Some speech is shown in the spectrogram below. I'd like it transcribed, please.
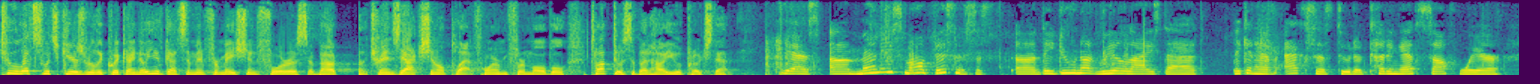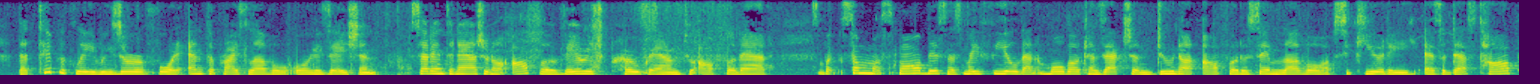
Thu, let's switch gears really quick. I know you've got some information for us about a transactional platform for mobile. Talk to us about how you approach that. Yes, uh, many small businesses uh, they do not realize that they can have access to the cutting edge software that typically reserved for the enterprise level organization. SETA International offer various programs to offer that. But some small business may feel that mobile transactions do not offer the same level of security as a desktop,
